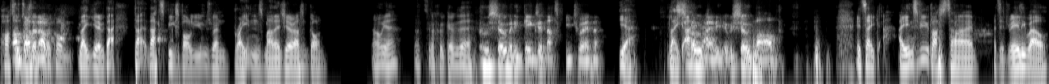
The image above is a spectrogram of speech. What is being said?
Potter oh, doesn't want to come. Like you know that that that speaks volumes when Brighton's manager hasn't gone. Oh yeah, that's, I could go there. There was so many digs in that speech, weren't there? Yeah, like so I, many. It was so barbed. It's like I interviewed last time. I did really well,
